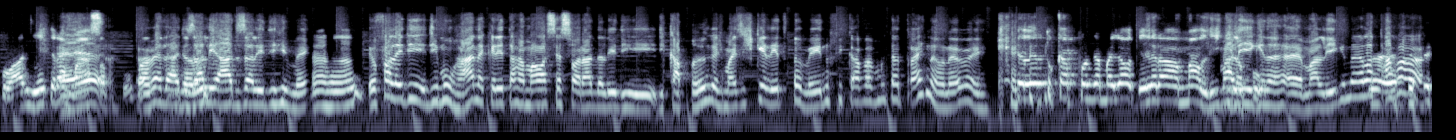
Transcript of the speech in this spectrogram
pô. Ariete era é, massa, pô. é verdade, os aliados ali de He-Man. Aham. Eu falei de, de Munra, né? Que ele tava mal assessorado ali de, de capangas, mas esqueleto também não ficava muito atrás, não, né, velho? Esqueleto capanga melhor dele era maligna. Maligna, é, Maligna, ela tava.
